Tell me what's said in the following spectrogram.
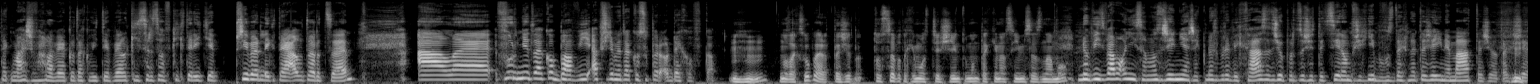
tak máš v hlavě jako takový ty velký srdcovky, které tě přivedly k té autorce. Ale furt mě to jako baví a přijde mi to jako super oddechovka. Mm-hmm. No tak super, takže to se taky moc těším, to mám taky na svým seznamu. No víc vám o ní samozřejmě řeknu, že bude vycházet, že protože teď si jenom všichni povzdechnete, že ji nemáte, že jo, takže...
